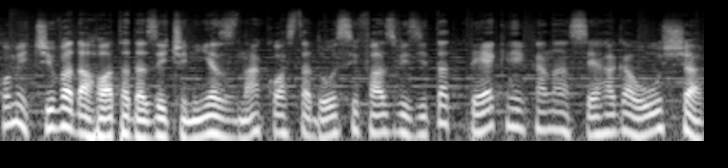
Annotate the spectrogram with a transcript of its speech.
Comitiva da Rota das Etnias na Costa Doce faz visita técnica na Serra Gaúcha.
